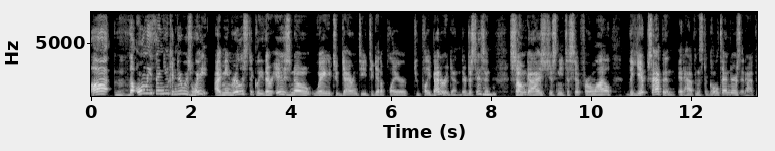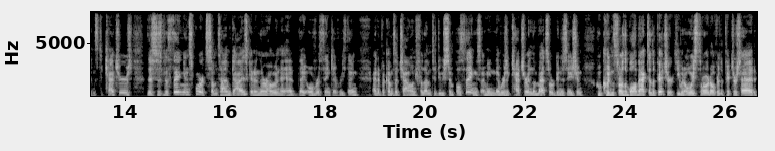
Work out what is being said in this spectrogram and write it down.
Uh, the only thing you can do is wait. I mean, realistically, there is no way to guarantee to get a player to play better again. There just isn't. Mm-hmm. Some guys just need to sit for a while the yips happen. It happens to goaltenders. It happens to catchers. This is the thing in sports. Sometimes guys mm-hmm. get in their own head. They overthink everything, and it becomes a challenge for them to do simple things. I mean, there was a catcher in the Mets organization who couldn't throw the ball back to the pitcher. He would always throw it over the pitcher's head.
